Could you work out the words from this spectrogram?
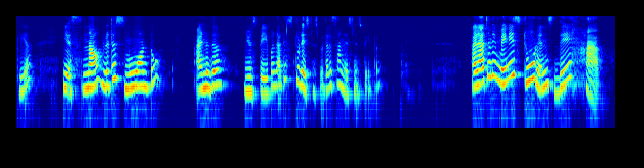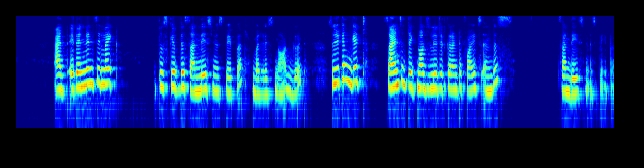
clear yes now let us move on to another newspaper that is today's newspaper that is Sunday's newspaper. And actually many students they have and a tendency like to skip the Sunday's newspaper but it is not good. So you can get science and technology related current affairs in this Sunday's newspaper.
